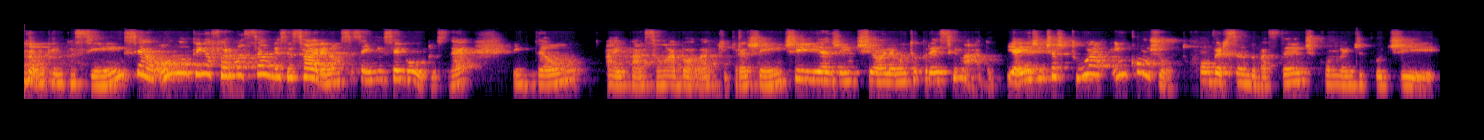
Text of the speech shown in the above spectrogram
não têm paciência, ou não têm a formação necessária, não se sentem seguros, né? Então, aí passam a bola aqui para a gente e a gente olha muito para esse lado. E aí a gente atua em conjunto, conversando bastante com o médico de,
